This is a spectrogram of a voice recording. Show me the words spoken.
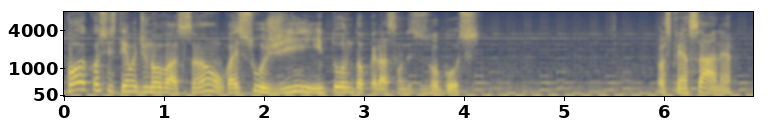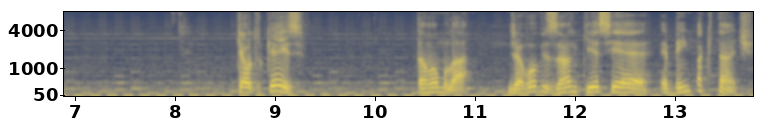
Qual ecossistema de inovação vai surgir em torno da operação desses robôs? Para se pensar, né? Quer outro case? Então vamos lá. Já vou avisando que esse é, é bem impactante.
